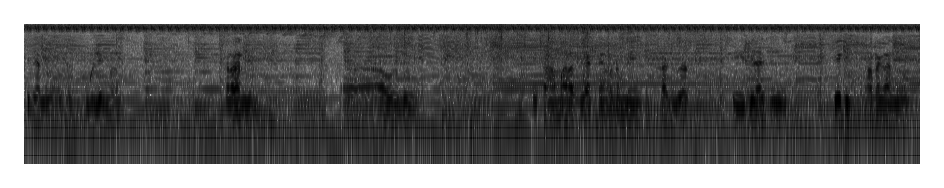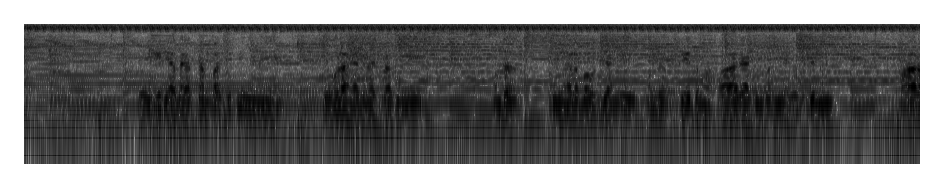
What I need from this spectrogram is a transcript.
හදලා තමයි අපි දැන් මේක මුලින්ම කරන්නේ අවුරුදු එකමාරක් දෙයක් යනකොට මේ කඩුවක් සීදලා ඉතින් ගෙඩි අට ගන්නවා ඒ ගෙඩි අට ගත්තන් පස්සේ ඉතින් මේ ඕගොල්ලන් හදන ඊට පස්සේ මේ හොඳ සිංහල බෞද්ධයන්ගේ හොඳ ප්‍රියතම ආහාරයක් මොකද මේක පිටින් ආහාර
